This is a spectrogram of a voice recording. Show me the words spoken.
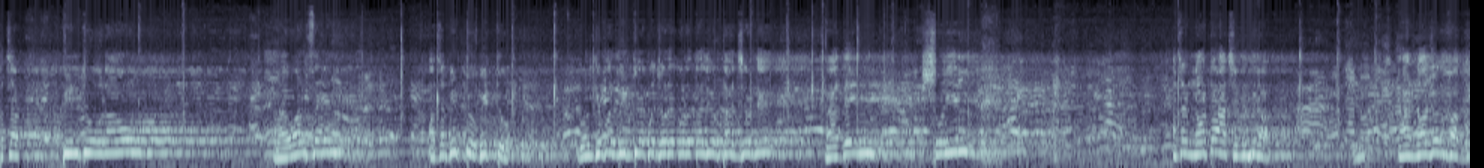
আচ্ছা পিন্টু ওরাও। ওয়ান সেকেন্ড আচ্ছা বিট্টু বিট্টু। গোলকিপার বিট্টু একবার জোরে করে তাহলে তার জন্যে। দেন সুনীল। আচ্ছা নটা আছে বিপিদা হ্যাঁ নজন পাবে।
